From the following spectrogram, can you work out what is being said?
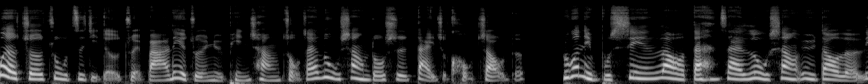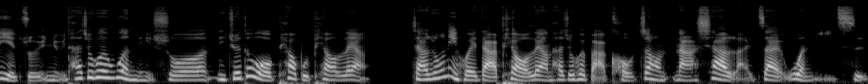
为了遮住自己的嘴巴，裂嘴女平常走在路上都是戴着口罩的。如果你不幸落单在路上遇到了裂嘴女，她就会问你说：“你觉得我漂不漂亮？”假如你回答漂亮，她就会把口罩拿下来再问你一次。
